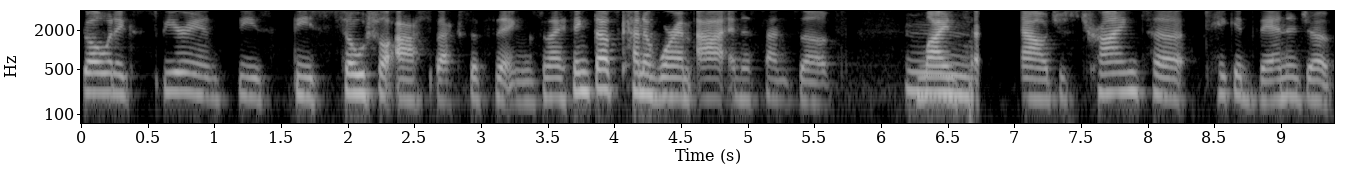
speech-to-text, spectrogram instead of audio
go and experience these these social aspects of things and i think that's kind of where i'm at in a sense of mm. mindset now just trying to take advantage of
